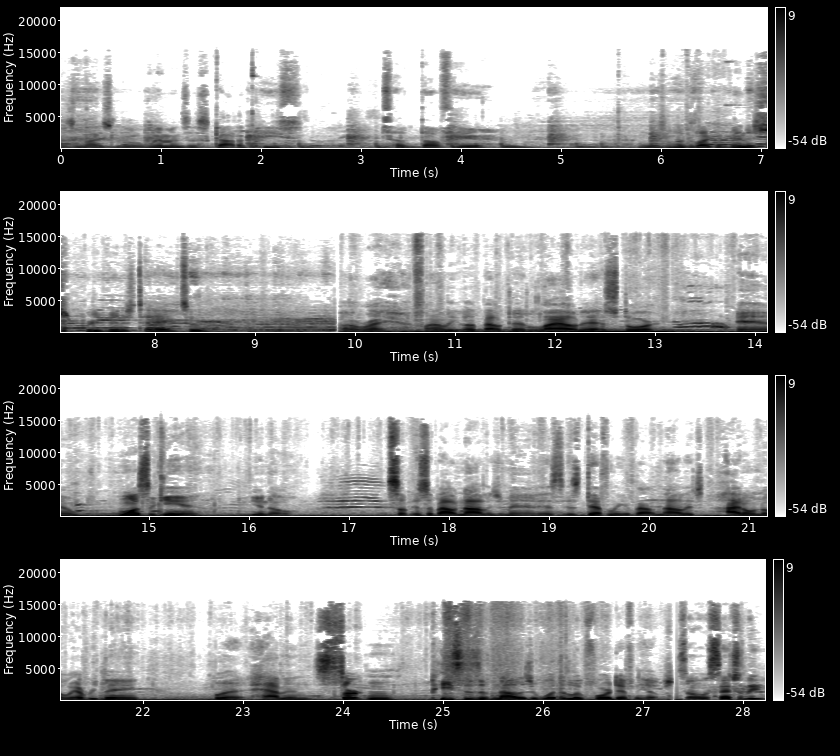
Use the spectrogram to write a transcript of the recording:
This nice little women's Escada piece tucked off here. This looks like a vintage, pretty vintage tag too. All right, finally up out that loud ass store. And once again, you know, so it's about knowledge, man. It's, it's definitely about knowledge. I don't know everything, but having certain pieces of knowledge of what to look for definitely helps. So essentially,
